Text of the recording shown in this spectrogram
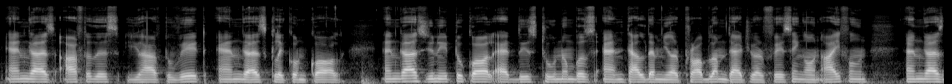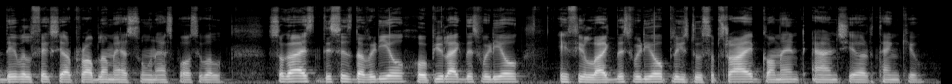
and guys after this you have to wait and guys click on call. And guys you need to call at these two numbers and tell them your problem that you are facing on iphone. And guys they will fix your problem as soon as possible. So guys this is the video. Hope you like this video. If you like this video please do subscribe comment and share. Thank you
